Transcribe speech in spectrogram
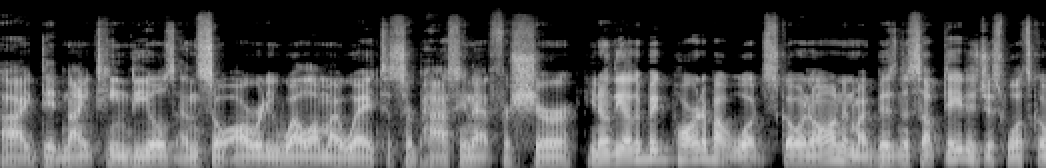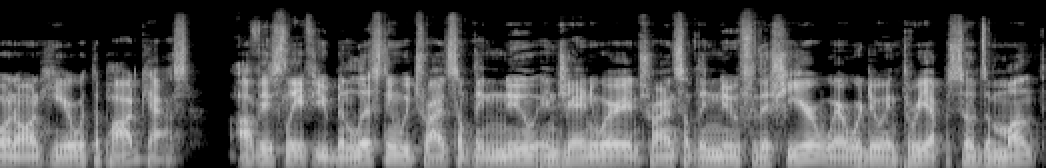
I did 19 deals, and so already well on my way to surpassing that for sure. You know, the other big part about what's going on in my business update is just what's going on here with the podcast. Obviously, if you've been listening, we tried something new in January and trying something new for this year where we're doing three episodes a month.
